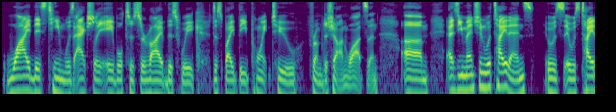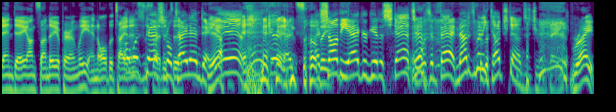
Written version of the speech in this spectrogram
why this team was actually able to survive this week despite the point two from Deshaun Watson. Um, as you mentioned with tight ends, it was it was tight end day on Sunday apparently, and all the tight Oh, it ends was National to, Tight End Day. Yeah, yeah. yeah. Well, good. I, so I they- saw the aggregate of stats. It wasn't bad. Not as many touchdowns as you would think, Right,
